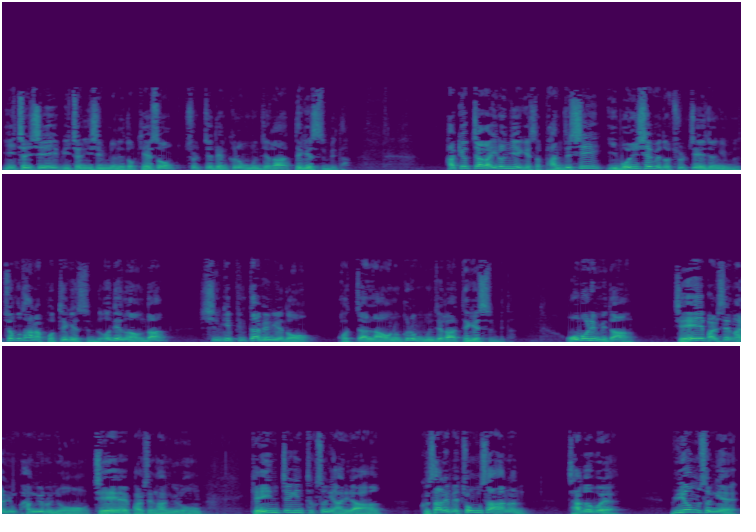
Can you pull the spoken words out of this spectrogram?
2010, 2020년에도 계속 출제된 그런 문제가 되겠습니다. 합격자가 이런 얘기해서 반드시 이번 시험에도 출제 예정입니다. 적어도 하나 보태겠습니다. 어디에도 나온다? 실기 필답형에도 곧잘 나오는 그런 문제가 되겠습니다. 5번입니다. 재해 발생 확률은요, 재해 발생 확률은 개인적인 특성이 아니라 그 사람의 종사하는 작업의 위험성에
